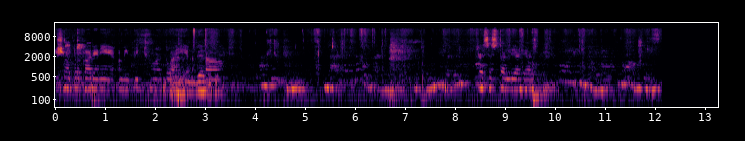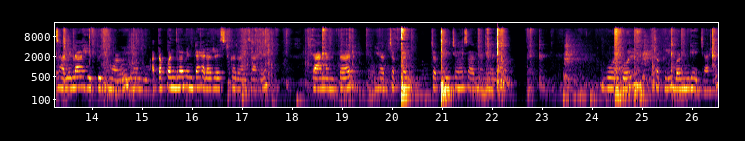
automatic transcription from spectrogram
अशा प्रकारेने आम्ही पीठ मळतो आहे. आता प्रोसेस चालली आहे. झालेलं आहे पीठ मळून. आता पंधरा मिनटं ह्याला रेस्ट करायचं आहे. त्यानंतर ह्या चक्कल चकलीच्या साधनाने ह्याला गोल गोल चकली बनवून घ्यायची आहे.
